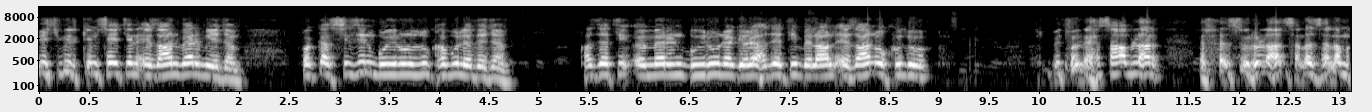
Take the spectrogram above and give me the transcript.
hiçbir kimse için ezan vermeyeceğim. Fakat sizin buyruğunuzu kabul edeceğim. Hazreti Ömer'in buyruğuna göre Hazreti Bilal ezan okudu. Bütün hesaplar Resulullah sallallahu aleyhi ve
